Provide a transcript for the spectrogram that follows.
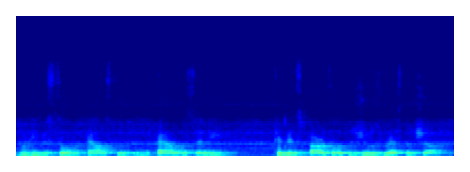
when he was still in the palace, in the palace, and he convinced Paro to let the Jews rest on Shabbos.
